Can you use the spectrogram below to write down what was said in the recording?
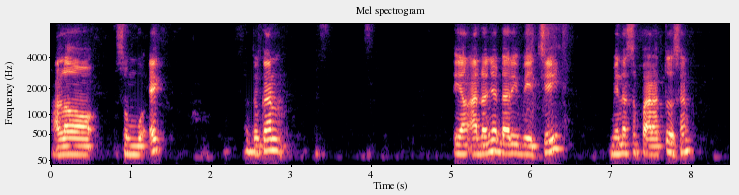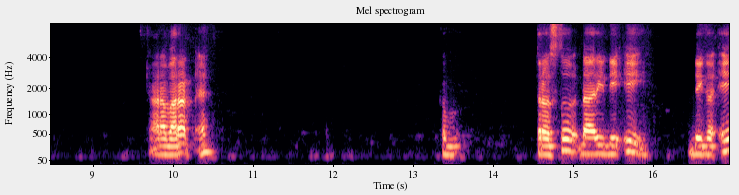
Kalau sumbu X itu kan yang adanya dari BC minus 400 kan ke arah barat ya. Ke- terus tuh dari DE D ke E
